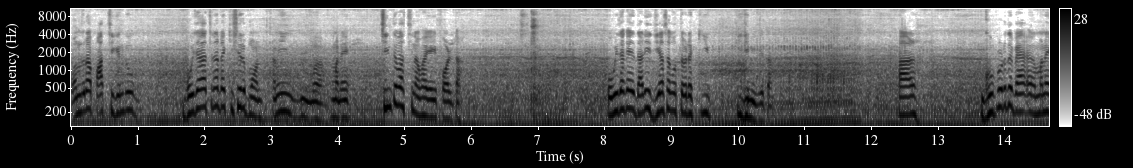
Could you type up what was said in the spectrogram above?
গন্ধটা পাচ্ছি, কিন্তু বোঝা যাচ্ছে না এটা কিসের বন। আমি মানে চিনতে পারছি না ভাই এই ফলটা। কবিতাকে দাঁড়িয়ে জিজ্ঞাসা করতে হবে এটা কী কী জিনিস এটা? আর গোপ্রোতে মানে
